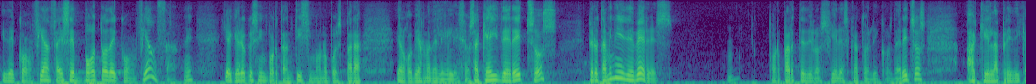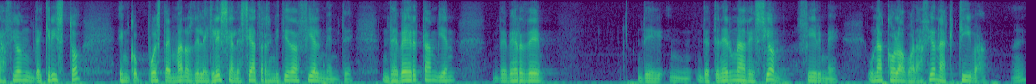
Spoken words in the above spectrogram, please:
y de confianza, ese voto de confianza, ¿eh? que creo que es importantísimo ¿no? pues para el gobierno de la Iglesia. O sea que hay derechos, pero también hay deberes por parte de los fieles católicos, derechos a que la predicación de Cristo puesta en manos de la Iglesia les sea transmitida fielmente, deber también, deber de, de, de tener una adhesión firme una colaboración activa ¿eh?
